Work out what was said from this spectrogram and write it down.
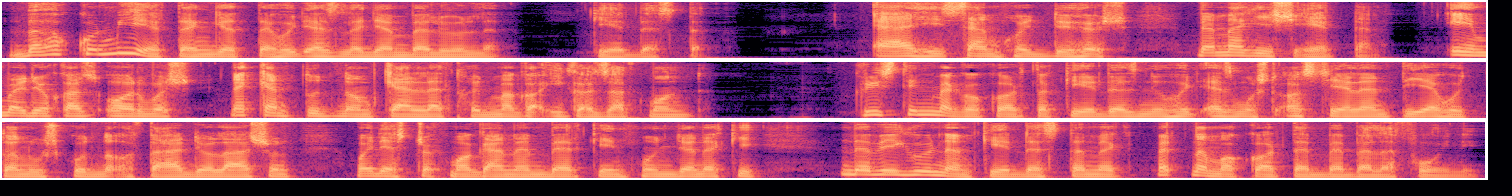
De akkor miért engedte, hogy ez legyen belőle? kérdezte. Elhiszem, hogy dühös, de meg is értem. Én vagyok az orvos, nekem tudnom kellett, hogy maga igazat mond. Krisztin meg akarta kérdezni, hogy ez most azt jelenti-e, hogy tanúskodna a tárgyaláson, vagy ezt csak magánemberként mondja neki, de végül nem kérdezte meg, mert nem akart ebbe belefolyni.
